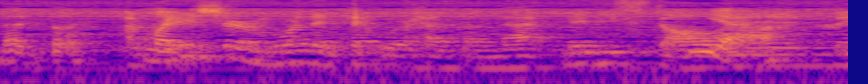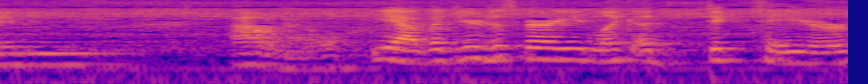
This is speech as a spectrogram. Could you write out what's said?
that the I'm like pretty sure more than Hitler has done that. Maybe Stalin, Yeah. maybe I don't know. Yeah, but you're just very like a dictator.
